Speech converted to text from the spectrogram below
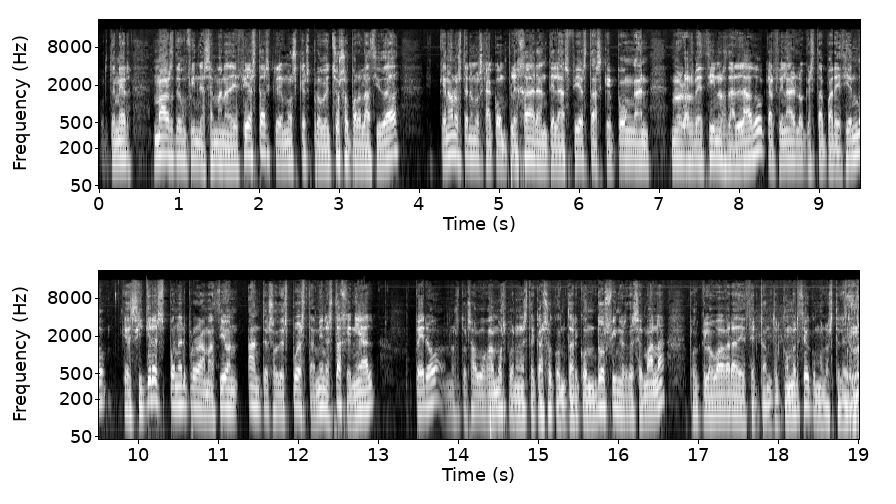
por tener más de un fin de semana de fiestas. Creemos que es provechoso para la ciudad, que no nos tenemos que acomplejar ante las fiestas que pongan los vecinos de al lado, que al final es lo que está apareciendo. Que si quieres poner programación antes o después también está genial pero nosotros abogamos por en este caso contar con dos fines de semana porque lo va a agradecer tanto el comercio como los hostelería.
